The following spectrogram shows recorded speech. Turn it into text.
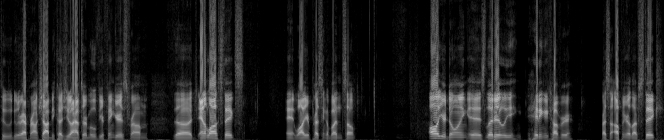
to do the wraparound shot because you don't have to remove your fingers from the analog sticks and while you're pressing a button. So all you're doing is literally hitting a cover, pressing up on your left stick,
